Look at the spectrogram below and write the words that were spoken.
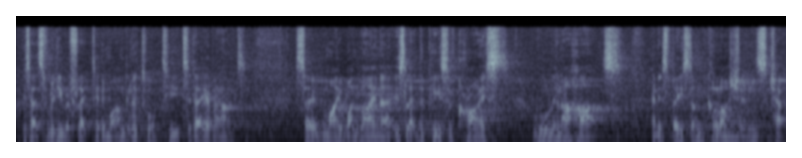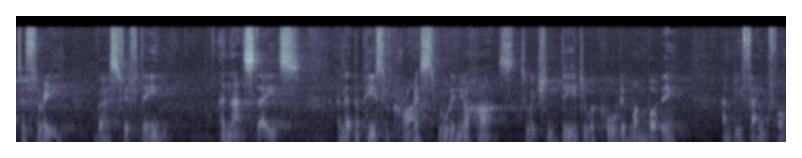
because that's really reflected in what I'm going to talk to you today about. So, my one liner is let the peace of Christ rule in our hearts. And it's based on Colossians chapter 3, verse 15. And that states, And let the peace of Christ rule in your hearts, to which indeed you were called in one body, and be thankful.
